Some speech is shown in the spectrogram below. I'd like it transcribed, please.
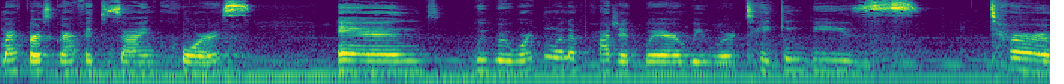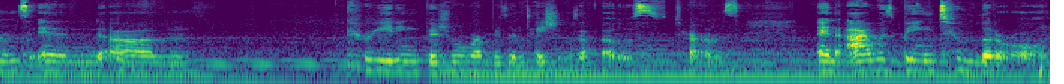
my first graphic design course, and we were working on a project where we were taking these terms and um, creating visual representations of those terms. And I was being too literal.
